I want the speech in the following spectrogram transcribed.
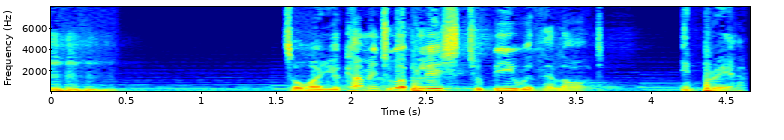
so when you come into a place to be with the Lord in prayer,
